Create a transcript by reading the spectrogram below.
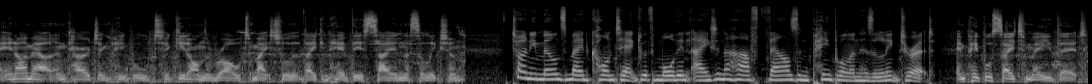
and I'm out encouraging people to get on the roll to make sure that they can have their say in this election. Tony Milne's made contact with more than 8,500 people in his electorate. And people say to me that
